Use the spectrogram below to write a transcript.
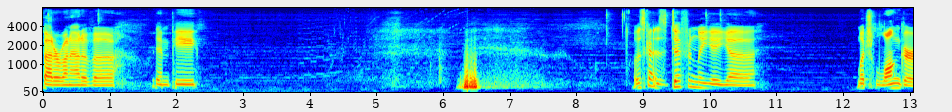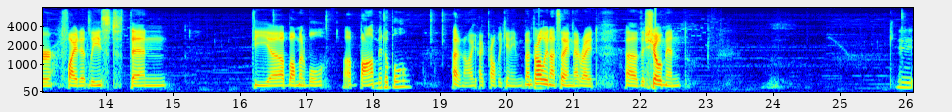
About to run out of uh, MP. Well, this guy is definitely a uh, much longer fight, at least, than the uh, abominable. Abominable? I don't know. I, I, probably can't even. I'm probably not saying that right. Uh, the showman. Okay.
